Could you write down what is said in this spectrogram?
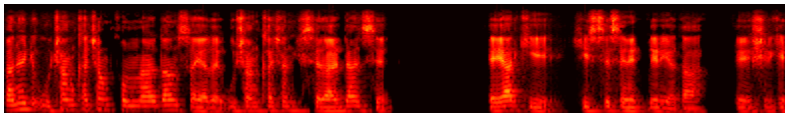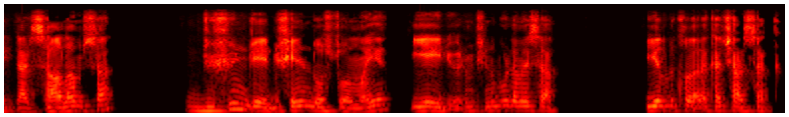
Ben öyle uçan kaçan fonlardansa ya da uçan kaçan hisselerdense eğer ki hisse senetleri ya da e, şirketler sağlamsa düşünce düşenin dostu olmayı iyi eğiliyorum. Şimdi burada mesela yıllık olarak açarsak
